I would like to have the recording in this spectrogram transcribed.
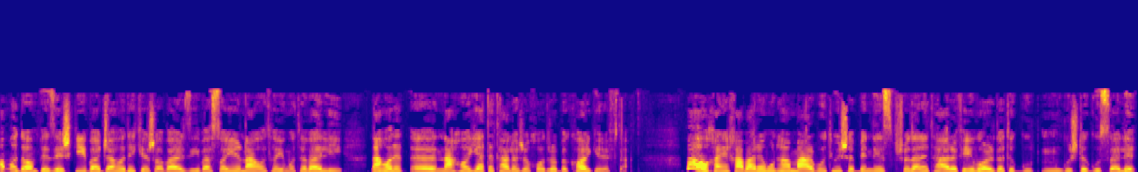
اما دامپزشکی و جهاد کشاورزی و سایر نهادهای متولی نهایت تلاش خود را به کار گرفتند. و آخرین خبرمون هم مربوط میشه به نصف شدن تعرفه واردات گوشت گوساله.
